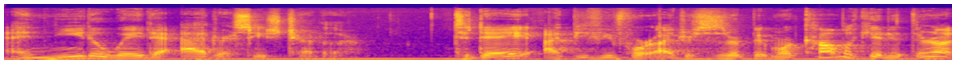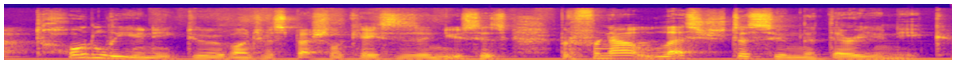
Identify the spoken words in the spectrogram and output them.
and need a way to address each other. Today, IPv4 addresses are a bit more complicated. They're not totally unique due to a bunch of special cases and uses, but for now, let's just assume that they're unique.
